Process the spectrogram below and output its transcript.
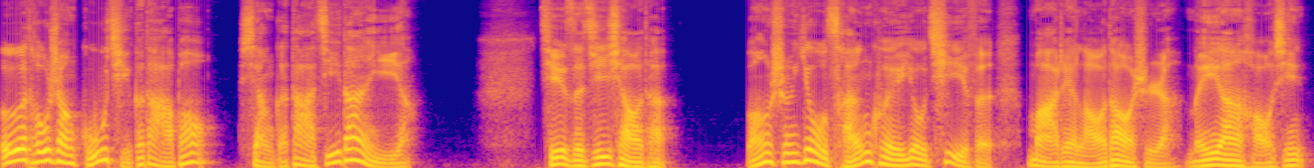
额头上鼓起个大包，像个大鸡蛋一样。妻子讥笑他，王生又惭愧又气愤，骂这老道士啊没安好心。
